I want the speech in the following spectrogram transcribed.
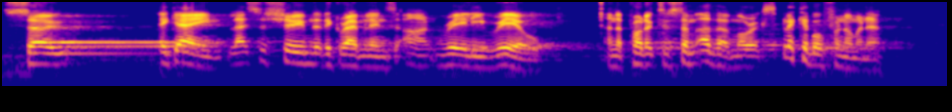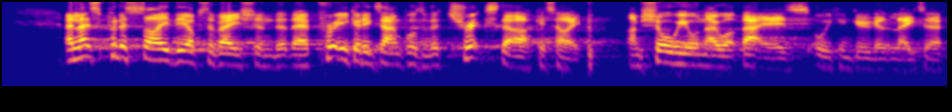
So, again, let's assume that the gremlins aren't really real and the product of some other, more explicable phenomena. And let's put aside the observation that they're pretty good examples of the trickster archetype. I'm sure we all know what that is, or we can Google it later.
